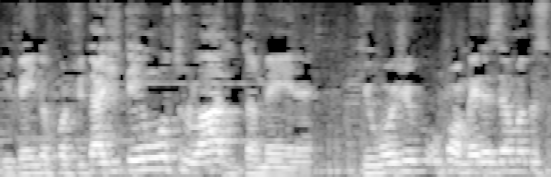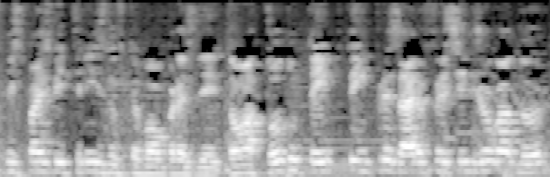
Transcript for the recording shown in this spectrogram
e vendo oportunidade. E tem um outro lado também, né? Que hoje o Palmeiras é uma das principais vitrines do futebol brasileiro. Então, a todo tempo tem empresário oferecendo jogador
